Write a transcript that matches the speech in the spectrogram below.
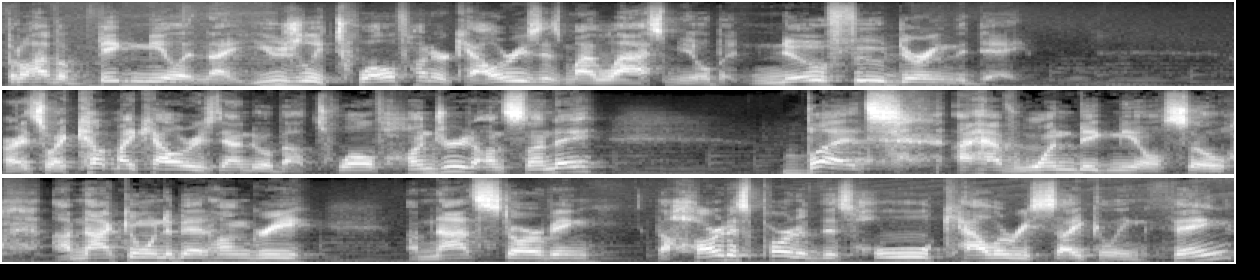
but I'll have a big meal at night. Usually 1200 calories is my last meal, but no food during the day. All right, so I cut my calories down to about 1200 on Sunday, but I have one big meal. So I'm not going to bed hungry. I'm not starving. The hardest part of this whole calorie cycling thing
